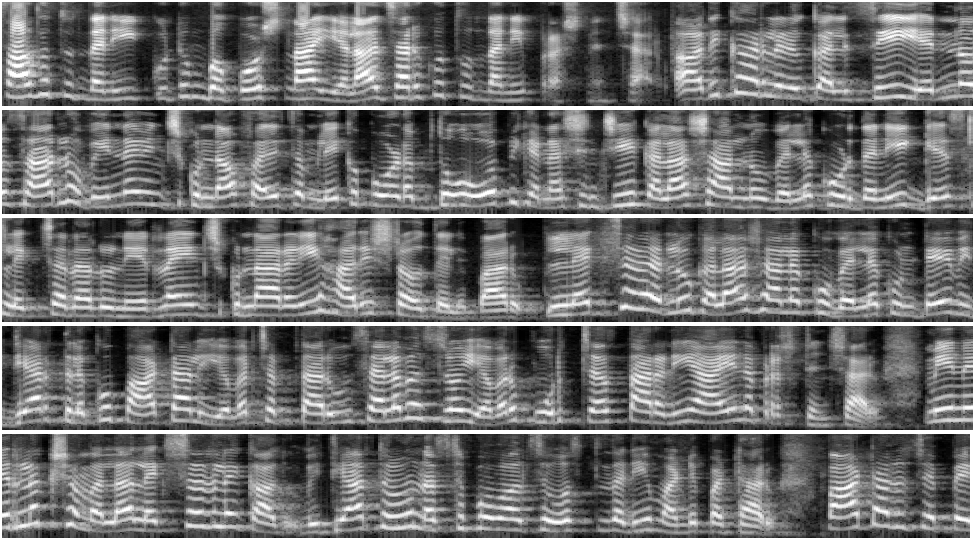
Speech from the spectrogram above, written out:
సాగుతుందని కుటుంబ పోషణ ఎలా జరుగుతుందని ప్రశ్నించారు. అధికారులను కలిసి ఎన్నోసార్లు విన్నవించుకున్నా ఫలితం లేకపోవడంతో ఓపిక నశించి కళాశాలను వెళ్ళకూడదని గెస్ట్ లెక్చరర్లు నిర్ణయించుకున్నారని హరీష్ రావు తెలిపారు. లెక్చరర్లు కళాశాలకు వెళ్ళకుంటే విద్యార్థులకు పాఠాలు ఎవరు చెప్తారు సిలబస్ను ఎవరు పూర్తి చేస్తారని ఆయన ప్రశ్నించారు. మీ నిర్లక్ష్యం వల్ల లెక్చరర్లే కాదు విద్యార్థులు నష్టపోవాల్సి వస్తుందని మండిపడ్డారు. పాఠాలు చెప్పే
